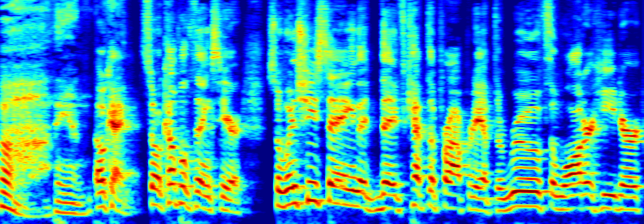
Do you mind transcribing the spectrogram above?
Oh man. Okay. So a couple things here. So when she's saying that they've kept the property up, the roof, the water heater,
